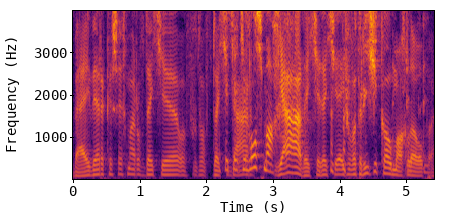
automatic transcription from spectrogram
bijwerken, zeg maar, of dat je, of, of dat Dat je, dat los mag. Ja, dat je, dat je even wat risico mag lopen.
